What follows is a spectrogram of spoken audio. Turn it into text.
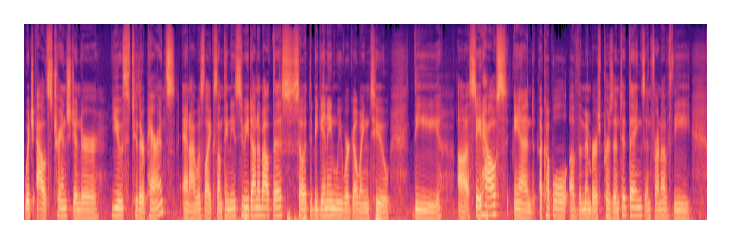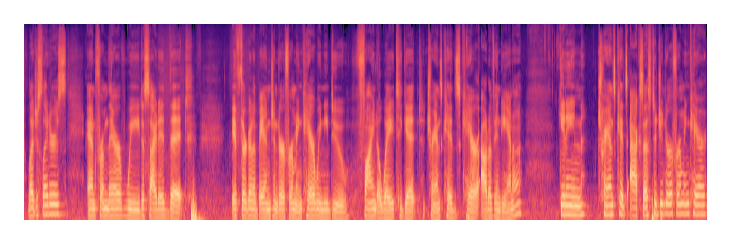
which outs transgender youth to their parents. And I was like, something needs to be done about this. So at the beginning, we were going to the uh, State House, and a couple of the members presented things in front of the legislators. And from there, we decided that if they're going to ban gender affirming care, we need to find a way to get trans kids care out of Indiana. Getting trans kids access to gender affirming care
